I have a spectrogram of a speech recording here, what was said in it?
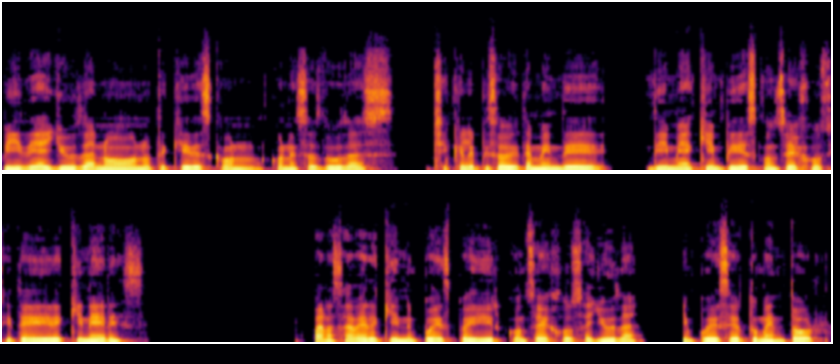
pide ayuda, no, no te quedes con, con esas dudas. Checa el episodio también de dime a quién pides consejos y te diré quién eres. Para saber a quién puedes pedir consejos, ayuda quién puede ser tu mentor.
